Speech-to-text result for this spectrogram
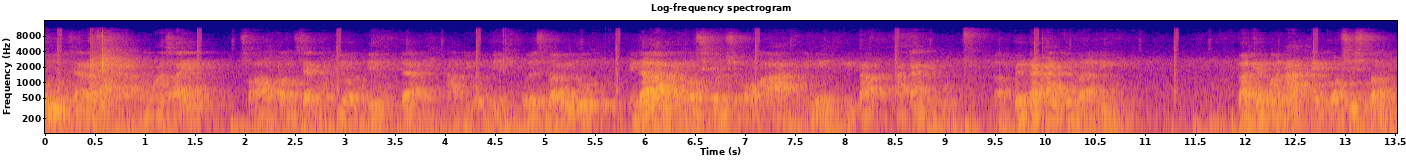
guru saya rasa akan menguasai soal konsep biotik dan abiotik. Oleh sebab itu di dalam ekosistem sekolah ini kita akan bedakan kembali bagaimana ekosistem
